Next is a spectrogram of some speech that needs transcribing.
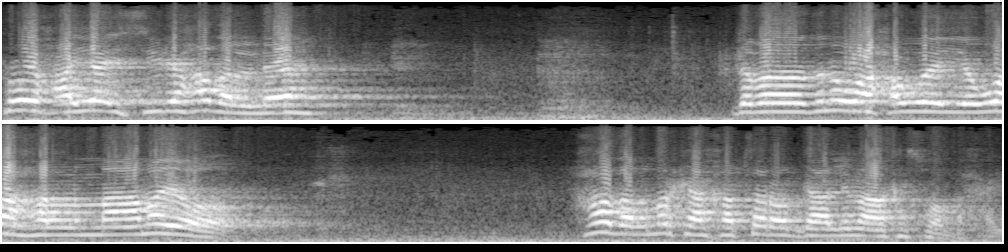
ruux ayaa is yidhi hadal leh. Dabadeedna waxa weeye waa halmaamayoo hadal markaa khatar oo gaalnimo ah ka soo baxay.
